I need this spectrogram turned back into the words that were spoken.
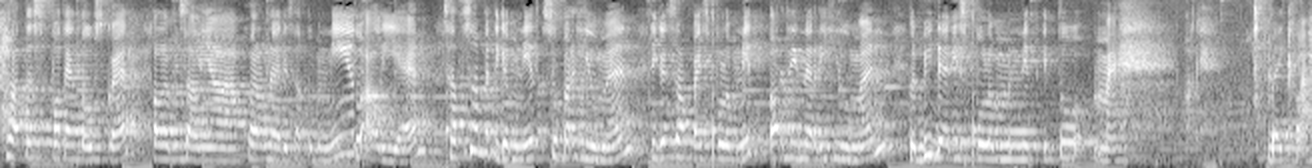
hottest potato square. Kalau misalnya kurang dari satu menit itu alien, 1 sampai 3 menit superhuman, 3 sampai 10 menit ordinary human, lebih dari 10 menit itu meh. Oke. Baiklah,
